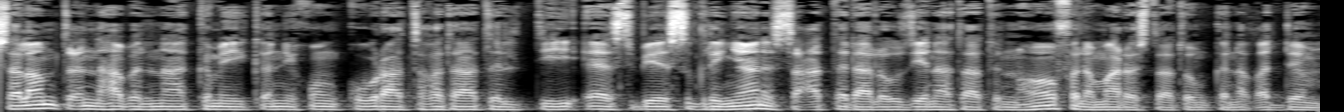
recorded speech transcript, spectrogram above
ሰላም ጥዕና ሃበልና ከመይ ቀኒኹም ክቡራት ተኸታተልቲ SBS ትግርኛ ንሰዓት ተዳለዉ ዜናታት እንሆ ፈለማ ኣረስታቶም ከነቐድም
